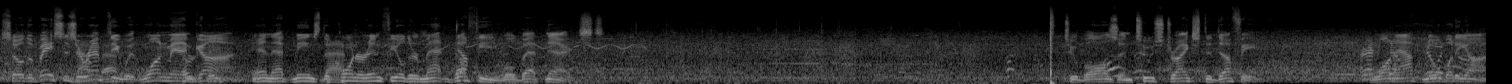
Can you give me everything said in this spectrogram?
So the bases are empty with one man gone. And that means the corner infielder Matt Duffy will bet next. Two balls and two strikes to Duffy. One out, nobody on.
